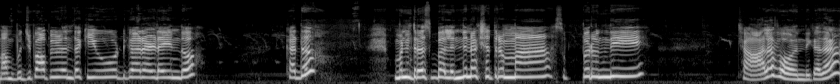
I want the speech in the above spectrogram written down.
మా బుజ్జి పాప ఎంత క్యూట్గా రెడీ అయిందో. కదా? మన డ్రెస్ బలింది నక్షత్రమ్మా సూపర్ ఉంది. చాలా బాగుంది కదా?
